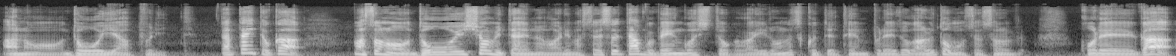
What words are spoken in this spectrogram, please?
あの同意アプリって。だったりとか、まあ、その同意書みたいなのがありますね。それ多分弁護士とかがいろんな作ってるテンプレートがあると思うんですよ。そのこれが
